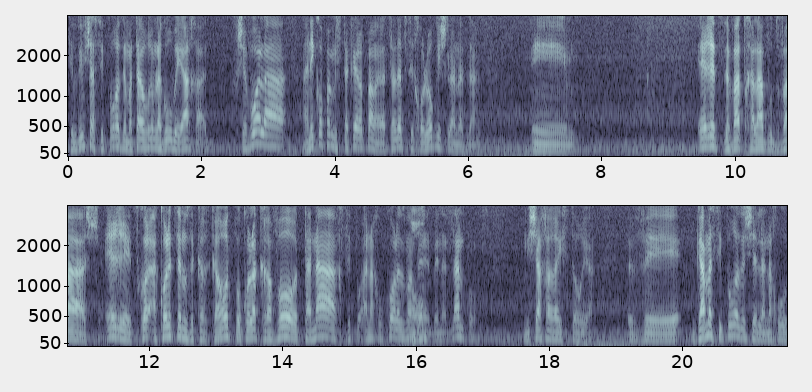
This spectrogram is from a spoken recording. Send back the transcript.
אתם יודעים שהסיפור הזה, מתי עוברים לגור ביחד? תחשבו על ה... אני כל פעם מסתכל עוד פעם על הצד הפסיכולוגי של הנדל"ן. אה, ארץ זבת חלב ודבש, ארץ, כל, הכל אצלנו זה קרקעות פה, כל הקרבות, תנ"ך, סיפור, אנחנו כל הזמן. ב- בנדל"ן פה, משחר ההיסטוריה. וגם הסיפור הזה של אנחנו,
